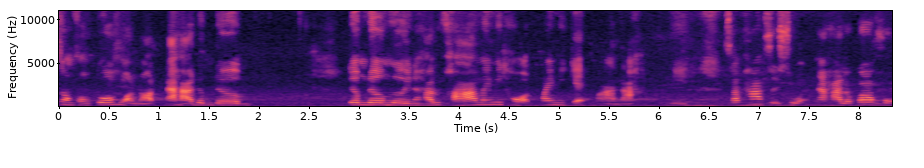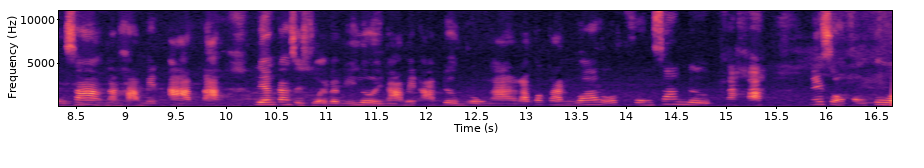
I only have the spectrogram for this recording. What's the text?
ส่วนของตัวหัวน็อตนะคะ เดิมๆเดิมๆเลยนะคะ ลูกค้าไม่มีถอดไม่มีแกะมานะนี่สภาพสวยๆนะคะ แล้วก็โครงสร้างนะคะเม็ดอาร์ตนะเรียงกันสวยๆแบบนี้เลยนะเม็ดอาร์ตเดิมโรงงาน รับประกันว่ารถโครงสร้างเดิมนะคะ ในส่วนของตัว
